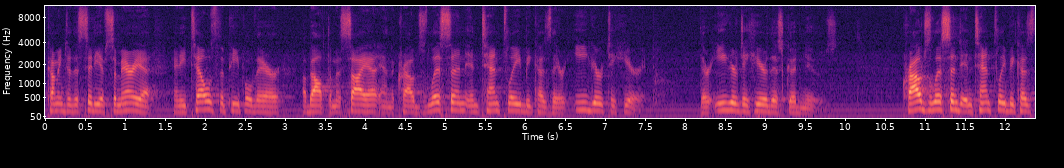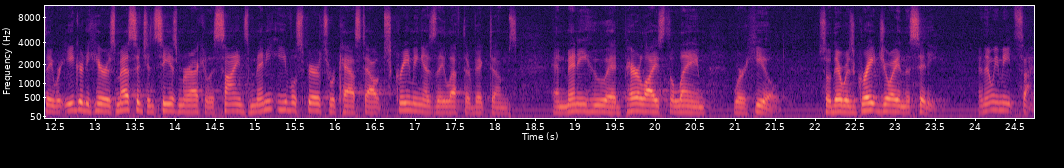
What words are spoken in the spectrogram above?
coming to the city of Samaria, and he tells the people there about the Messiah, and the crowds listen intently because they're eager to hear it. They're eager to hear this good news. Crowds listened intently because they were eager to hear his message and see his miraculous signs. Many evil spirits were cast out, screaming as they left their victims, and many who had paralyzed the lame were healed. So there was great joy in the city. And then we meet Simon.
